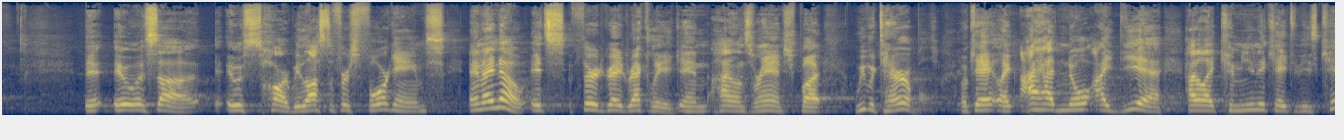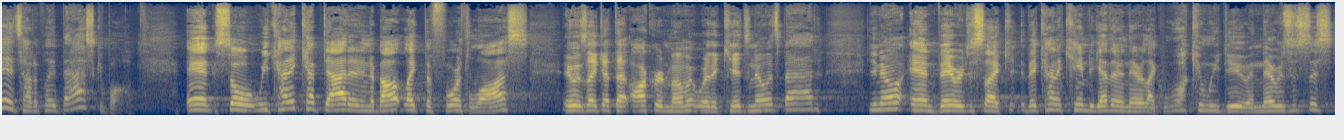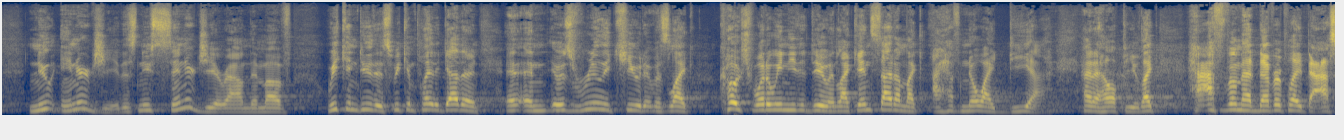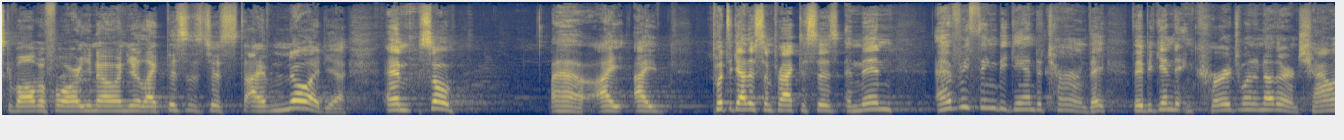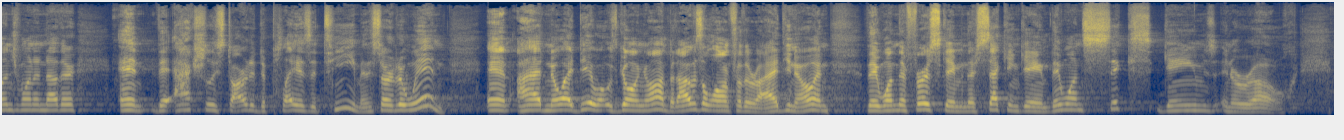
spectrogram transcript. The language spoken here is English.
It, it, was, uh, it was hard. We lost the first four games, and I know it's third grade rec league in Highlands Ranch, but we were terrible. Okay, like I had no idea how to like communicate to these kids how to play basketball. And so we kind of kept at it, and about like the fourth loss, it was like at that awkward moment where the kids know it's bad, you know, and they were just like, they kind of came together and they were like, what can we do? And there was just this new energy, this new synergy around them of, we can do this, we can play together. And, and, and it was really cute. It was like, Coach, what do we need to do? And like inside, I'm like, I have no idea how to help you. Like half of them had never played basketball before, you know, and you're like, this is just, I have no idea. And so uh, I, I put together some practices, and then everything began to turn. They, they began to encourage one another and challenge one another, and they actually started to play as a team and they started to win. And I had no idea what was going on, but I was along for the ride, you know, and they won their first game and their second game. They won six games in a row.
